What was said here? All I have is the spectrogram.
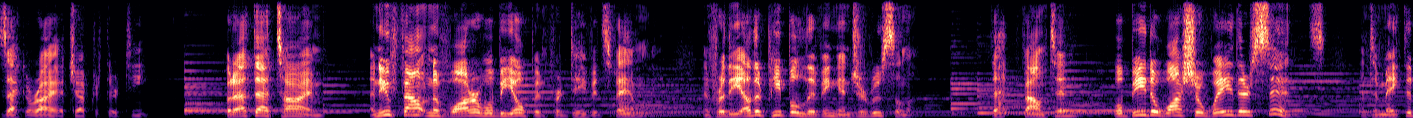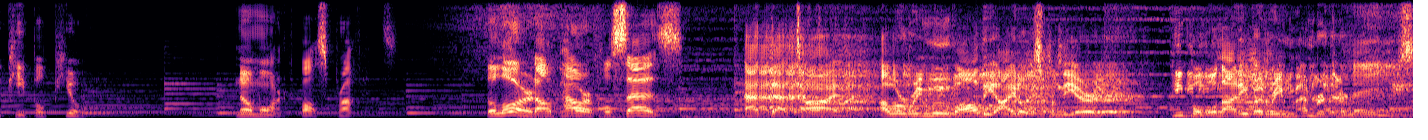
Zechariah chapter 13. But at that time, a new fountain of water will be opened for David's family and for the other people living in Jerusalem. That fountain will be to wash away their sins and to make the people pure. No more false prophets. The Lord all powerful says, At that time, I will remove all the idols from the earth. People will not even remember their names.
